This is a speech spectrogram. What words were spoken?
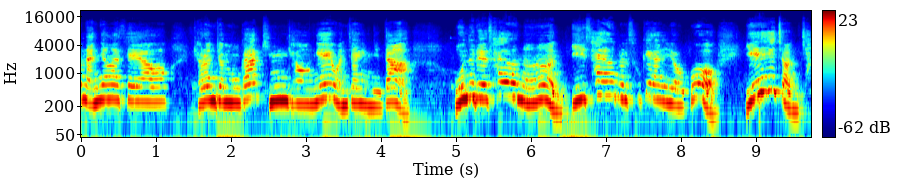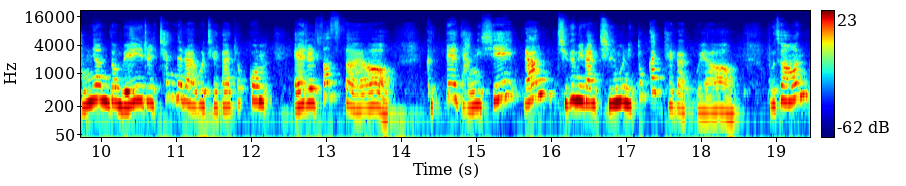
여러분 안녕하세요. 결혼 전문가 김경애 원장입니다. 오늘의 사연은 이 사연을 소개하려고 예전 작년도 메일을 찾느라고 제가 조금 애를 썼어요. 그때 당시랑 지금이랑 질문이 똑같아 갖고요. 우선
